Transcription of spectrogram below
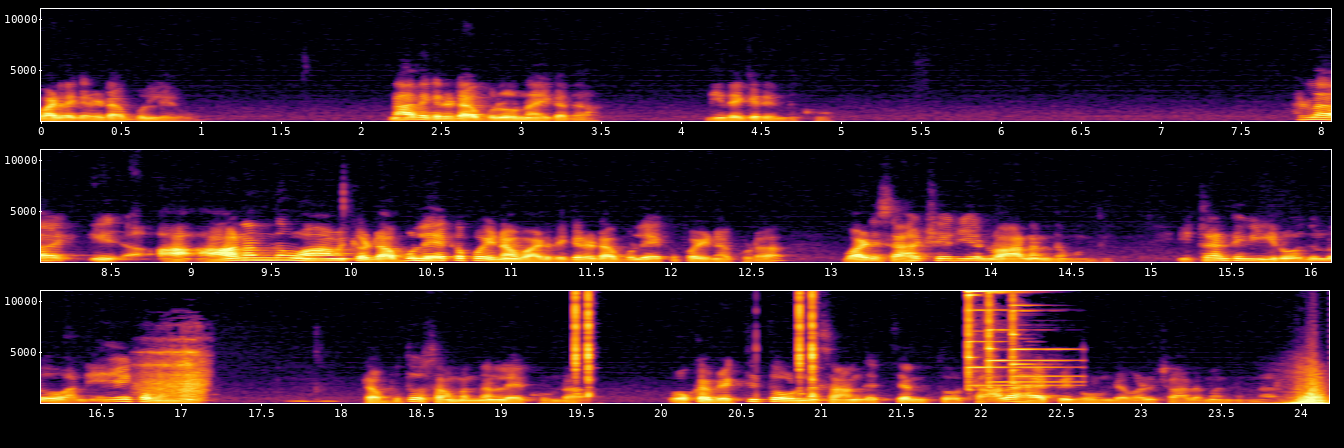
వాడి దగ్గర డబ్బులు లేవు. నా దగ్గర డబ్బులు ఉన్నాయి కదా. నీ దగ్గర ఎందుకు? అట్లా ఆ- ఆనందం ఆమెకు డబ్బు లేకపోయినా వాడి దగ్గర డబ్బు లేకపోయినా కూడా వాడి సహచర్యంలో ఆనందం ఉంది. ఇట్లాంటివి ఈ రోజుల్లో అనేకం ఉన్నాయి. డబ్బుతో సంబంధం లేకుండా ఒక వ్యక్తితో ఉన్న సాంగత్యంతో చాలా హ్యాపీగా ఉండేవాళ్ళు చాలామంది ఉన్నారు.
